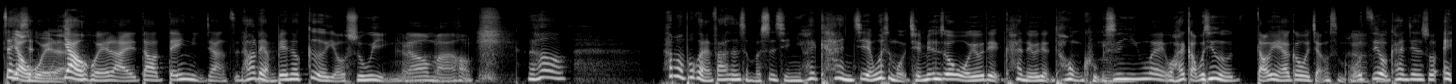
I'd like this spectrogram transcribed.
再要回来，要回来到 Danny 这样子，然后两边都各有输赢，你知道吗？哈，然后他们不管发生什么事情，你会看见为什么我前面说我有点看的有点痛苦，是因为我还搞不清楚导演要跟我讲什么，我只有看见说，哎，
